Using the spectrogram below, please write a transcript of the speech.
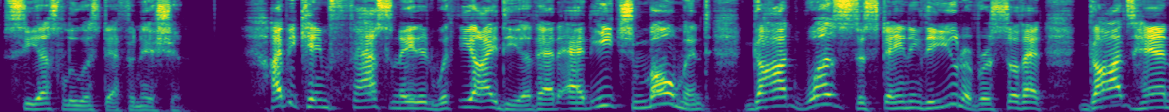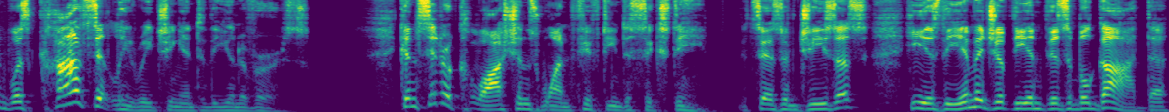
C.S. Lewis' definition. I became fascinated with the idea that at each moment God was sustaining the universe so that God's hand was constantly reaching into the universe. Consider Colossians 1:15 to 16. It says of Jesus, he is the image of the invisible God, the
